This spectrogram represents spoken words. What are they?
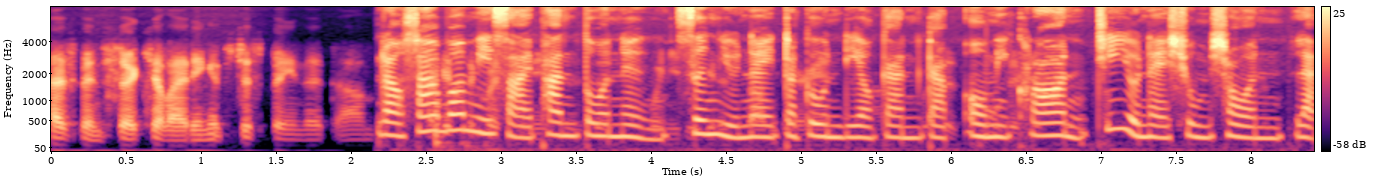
has been circulating. It's just been that. Um, เราทราบว่ามีสายพันธุ์ตัวหนึ่ง ซึ่งอยู่ในตระกูลเดียวกันกับโอมิครอนที่อยู่ในชุมชนและ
